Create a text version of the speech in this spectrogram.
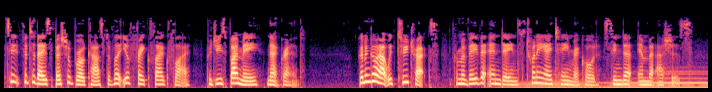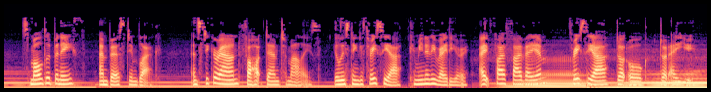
That's it for today's special broadcast of Let Your Freak Flag Fly, produced by me, Nat Grant. I'm going to go out with two tracks from Aviva Endean's 2018 record, Cinder Ember Ashes, Smoulder Beneath and Burst in Black. And stick around for Hot Damn Tamales. You're listening to 3CR Community Radio, 855 AM, 3cr.org.au.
